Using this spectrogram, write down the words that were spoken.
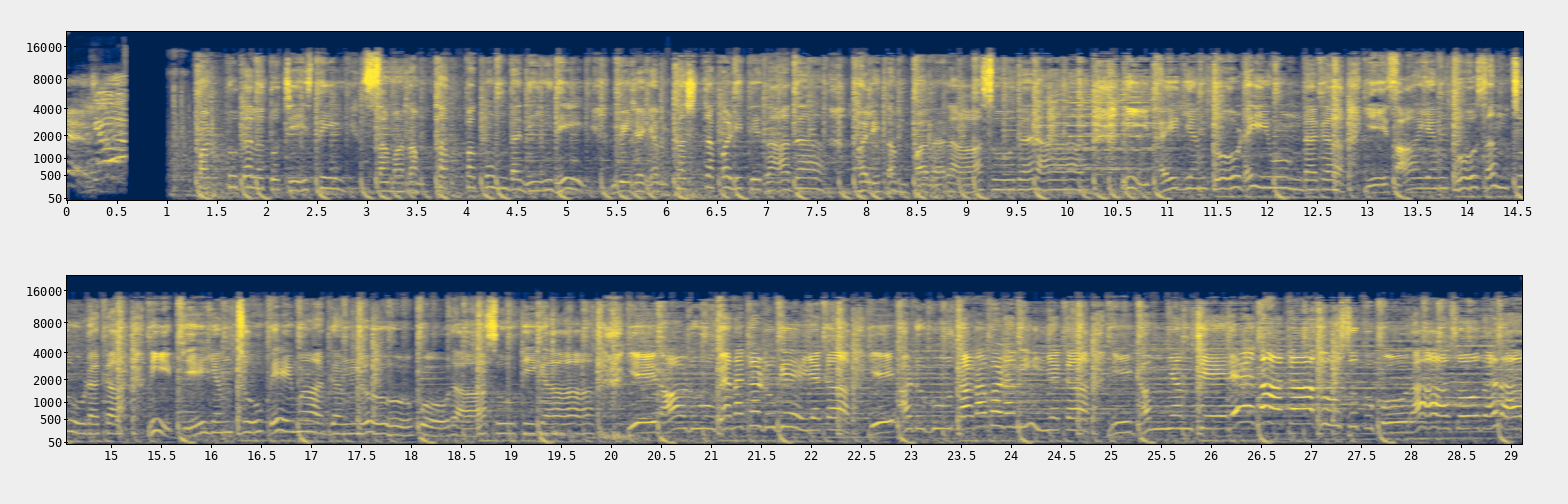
పట్టుదలతో చేస్తే సమరం తప్పకుండా నీదే. విజయం కష్టపడితే రాదా ఫలితం పదరా సోదరా. నీ ధైర్యం తోడై ఉండగా ఏ సాయం కోసం చూడక నీ ధ్యేయం చూపే మార్గంలో పోరా సూటిగా. ఏ నాడు వెనకడుగేయక ఏ అడుగు తడబడనీయక నీ గమ్యం చేరేదాకా దూసుకుపోరా సోదరా.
